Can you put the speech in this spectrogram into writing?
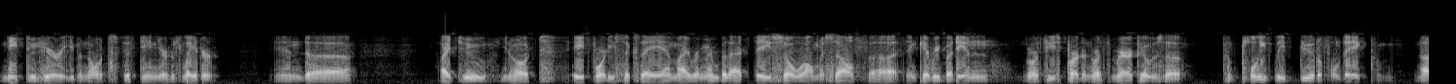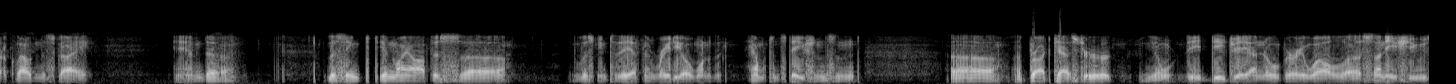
need to hear, even though it's 15 years later. And uh, I too, you know, at 8:46 a.m., I remember that day so well myself. Uh, I think everybody in northeast part of North America it was a completely beautiful day, not a cloud in the sky, and uh, listening in my office. Uh, listening to the FM radio, one of the Hamilton stations, and uh, a broadcaster, you know, the DJ I know very well, uh, Sunny. She was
